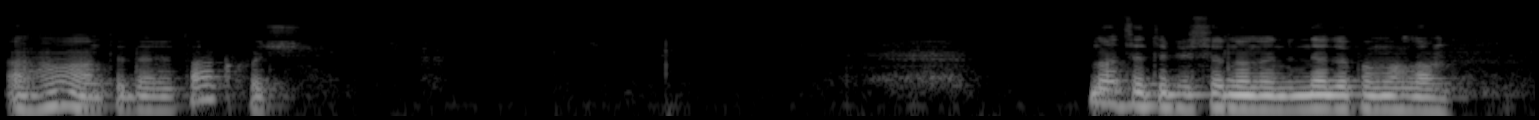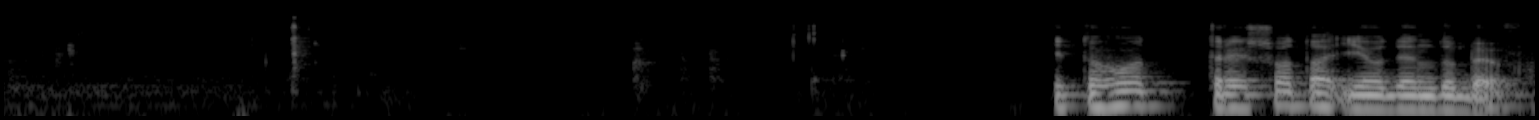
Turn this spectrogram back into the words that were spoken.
Ага, ти навіть так хочеш? Ну, це тобі все одно не допомогло. І того три шота і один добив.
